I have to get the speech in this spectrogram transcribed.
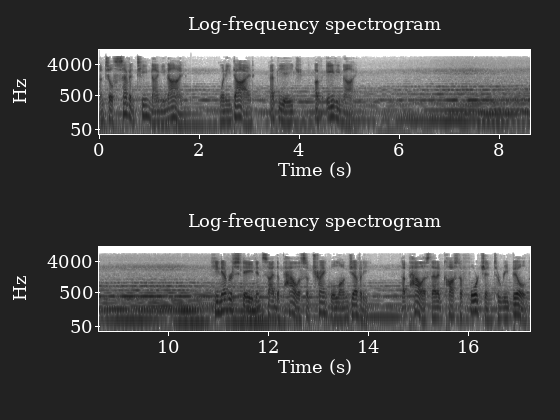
until 1799, when he died at the age of 89. He never stayed inside the Palace of Tranquil Longevity, a palace that had cost a fortune to rebuild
